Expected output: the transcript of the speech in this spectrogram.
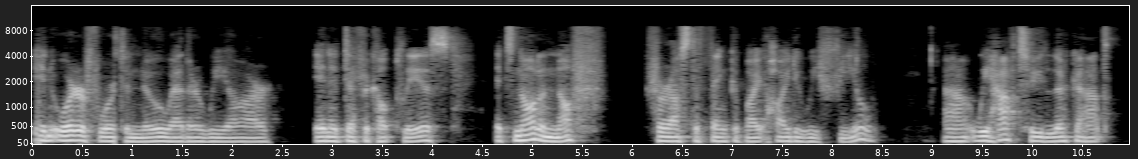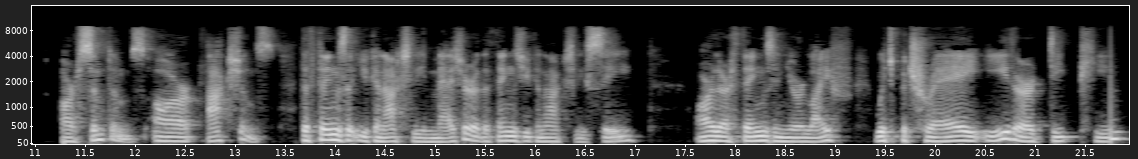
in order for us to know whether we are in a difficult place, it's not enough for us to think about how do we feel. Uh, we have to look at our symptoms, our actions, the things that you can actually measure, the things you can actually see. Are there things in your life which betray either deep pain,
